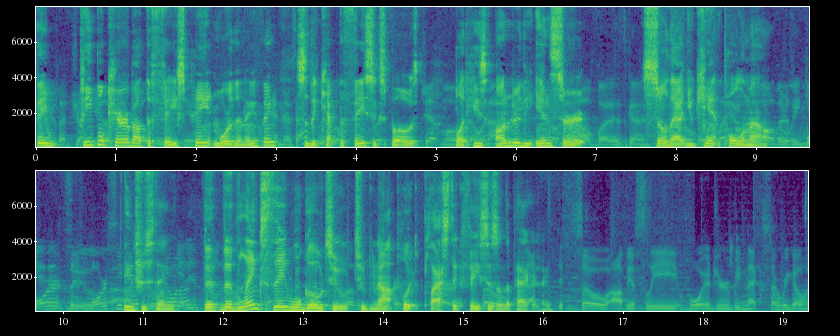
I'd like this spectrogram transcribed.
they people care about the face paint more than anything, so they kept the face exposed, but he's under the insert so that you can't pull them out. Interesting. The the lengths they will go to to not put plastic faces on the packaging. So obviously Voyager would be next. Are we going?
